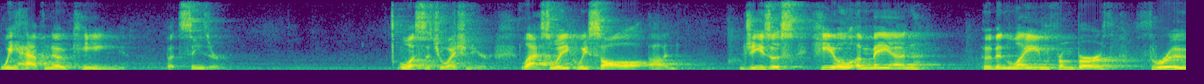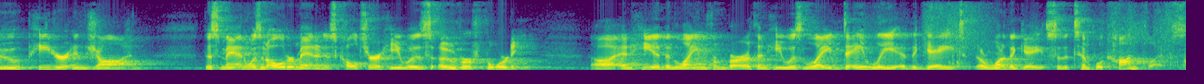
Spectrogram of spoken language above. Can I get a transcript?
We have no king but Caesar. What's the situation here? Last week we saw uh, Jesus heal a man who had been lame from birth through Peter and John. This man was an older man in his culture, he was over 40. Uh, and he had been lame from birth, and he was laid daily at the gate, or one of the gates of the temple complex.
